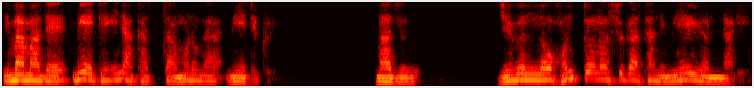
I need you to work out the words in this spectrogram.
今まで見えていなかったものが見えてくる。まず、自分の本当の姿に見えるようになり、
